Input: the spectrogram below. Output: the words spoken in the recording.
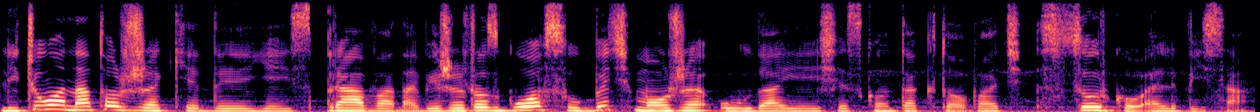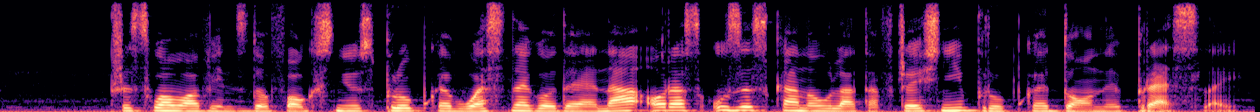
liczyła na to, że kiedy jej sprawa nabierze rozgłosu, być może uda jej się skontaktować z córką Elvisa. Przysłała więc do Fox News próbkę własnego DNA oraz uzyskaną lata wcześniej próbkę Dony Presley.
